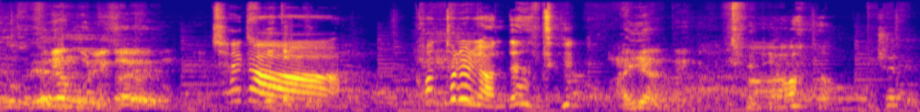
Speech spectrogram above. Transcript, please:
그냥 멀리 가요 이건 그냥. 채가 컨트롤이 안 되는데. 아예 안 되는 거. 어. 최대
